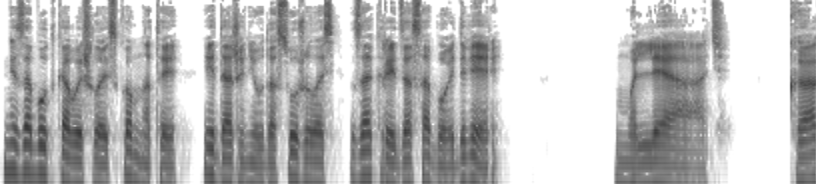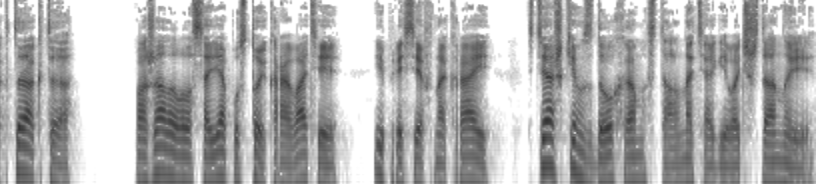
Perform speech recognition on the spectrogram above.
незабудка вышла из комнаты и даже не удосужилась закрыть за собой дверь. Млять, как так-то?» Пожаловался я пустой кровати и, присев на край, с тяжким вздохом стал натягивать штаны.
